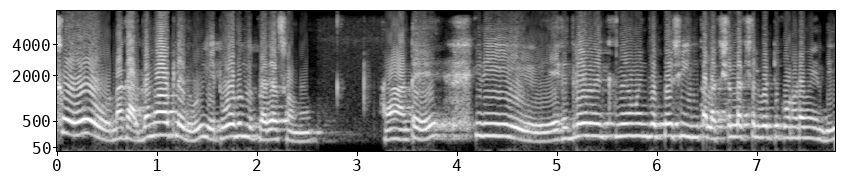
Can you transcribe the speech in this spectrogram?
సో నాకు అర్థం కావట్లేదు. ఎటు పోతుంది ప్రజాస్వామ్యం? అంటే ఇది ఏకగ్రీవం ఏకగ్రీవం అని చెప్పేసి ఇంత లక్షలు లక్షలు పెట్టి కొనడం ఏంది?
